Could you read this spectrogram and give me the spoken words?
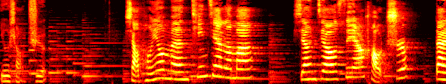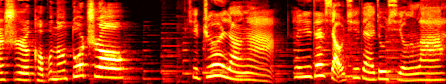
应少吃。小朋友们听见了吗？香蕉虽然好吃，但是可不能多吃哦。是这样啊，那一点小吃点就行啦。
